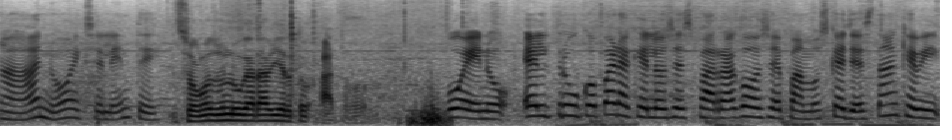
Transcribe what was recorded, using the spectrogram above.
Ah, no, excelente. Somos un lugar abierto a todo. Bueno, el truco para que los espárragos sepamos que ya están, que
